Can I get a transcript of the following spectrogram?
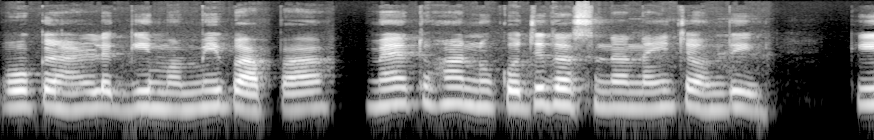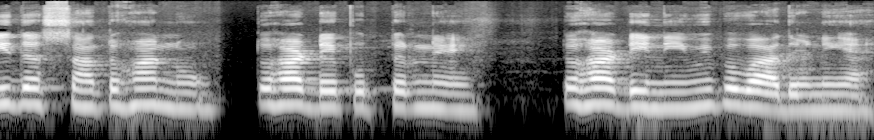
ਉਹ ਕਹਿਣ ਲੱਗੀ, ਮੰਮੀ, ਪਾਪਾ, ਮੈਂ ਤੁਹਾਨੂੰ ਕੁਝ ਦੱਸਣਾ ਨਹੀਂ ਚਾਹੁੰਦੀ। ਕੀ ਦੱਸਾਂ ਤੁਹਾਨੂੰ? ਤੁਹਾਡੇ ਪੁੱਤਰ ਨੇ ਤੁਹਾਡੀ ਨੀਵੀਂ ਪਵਾ ਦੇਣੀ ਹੈ।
